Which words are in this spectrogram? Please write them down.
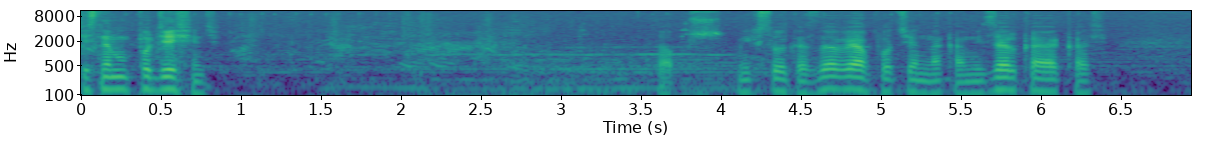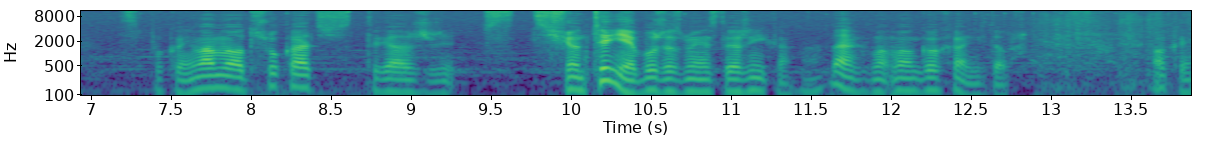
Cisnę mu po 10. Dobrze. Miksturka zdrowia, płócienna kamizelka jakaś. Spokojnie. Mamy odszukać straży... Świątynię! Boże, zmienię strażnika. No, tak, ma, mam go chronić, dobrze. Okej.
